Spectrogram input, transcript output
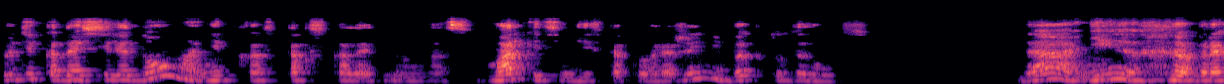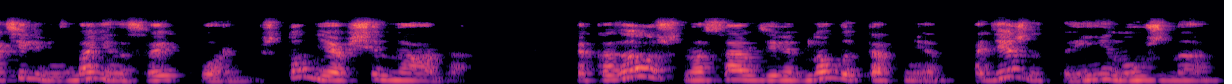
Люди, когда сели дома, они, как так сказать, ну, у нас в маркетинге есть такое выражение back to the roots. Да, они обратили внимание на свои корни. Что мне вообще надо? И оказалось, что на самом деле много так мне одежды-то и не нужно.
